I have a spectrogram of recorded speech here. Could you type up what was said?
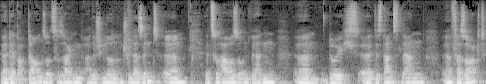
äh, der Lockdown sozusagen. Alle Schülerinnen und Schüler sind äh, zu Hause und werden ähm, durchs äh, Distanzlernen äh, versorgt.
